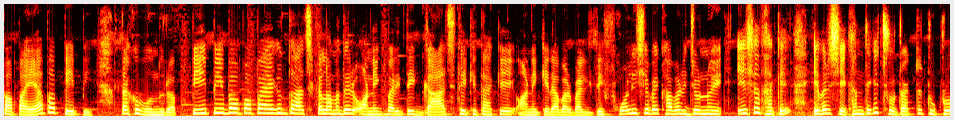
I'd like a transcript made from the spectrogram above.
পাপায়া বা পেঁপে। দেখো বন্ধুরা, পেঁপে বা পাপায়া কিন্তু আজকাল আমাদের অনেক বাড়িতে গাছ থেকে থাকে, অনেকের আবার বাড়িতে ফল হিসেবে খাবারের জন্য এসে থাকে। এবার সেখান থেকে ছোট একটা টুকরো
